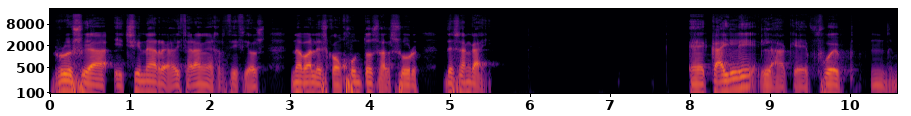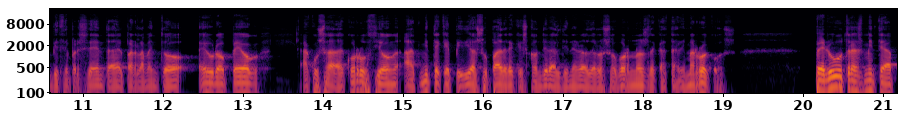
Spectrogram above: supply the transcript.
Rusia y China realizarán ejercicios navales conjuntos al sur de Shanghái. Eh, Kylie, la que fue mm, vicepresidenta del Parlamento Europeo acusada de corrupción, admite que pidió a su padre que escondiera el dinero de los sobornos de Qatar y Marruecos. Perú transmite a,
